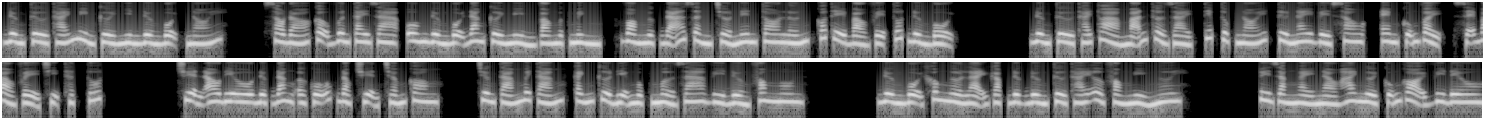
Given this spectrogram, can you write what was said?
Đường tử thái mỉm cười nhìn đường bội, nói. Sau đó cậu vươn tay ra, ôm đường bội đang cười mỉm vào ngực mình, vòng ngực đã dần trở nên to lớn, có thể bảo vệ tốt đường bội. Đường từ thái thỏa mãn thở dài, tiếp tục nói, từ nay về sau, em cũng vậy, sẽ bảo vệ chị thật tốt. Chuyện audio được đăng ở cổ Úc đọc chuyện.com, chương 88, cánh cửa địa ngục mở ra vì đường phong ngôn. Đường bội không ngờ lại gặp được đường từ thái ở phòng nghỉ ngơi. Tuy rằng ngày nào hai người cũng gọi video,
